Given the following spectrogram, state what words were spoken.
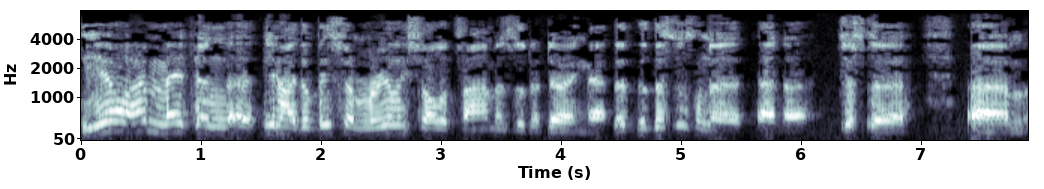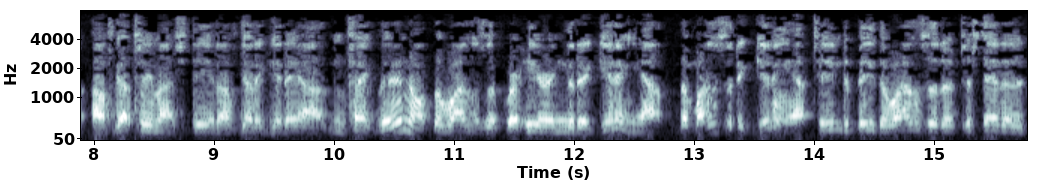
Yeah, I imagine, uh, you know, there'll be some really solid farmers that are doing that. Th- th- This isn't a, a just a, um, I've got too much debt, I've got to get out. In fact, they're not the ones that we're hearing that are getting out. The ones that are getting out tend to be the ones that have just had a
